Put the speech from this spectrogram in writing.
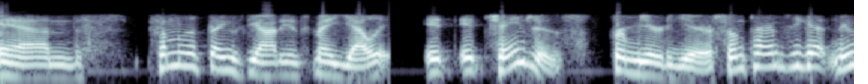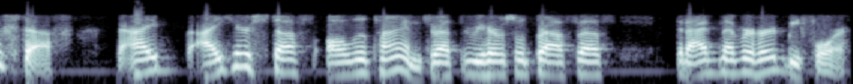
And some of the things the audience may yell, it, it changes from year to year. Sometimes you get new stuff. I I hear stuff all the time throughout the rehearsal process that I've never heard before.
